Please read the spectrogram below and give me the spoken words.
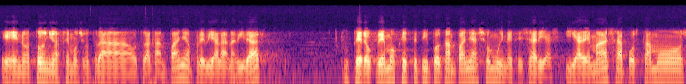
en, otoño, hacemos otra, otra campaña previa a la Navidad. Pero creemos que este tipo de campañas son muy necesarias y además apostamos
